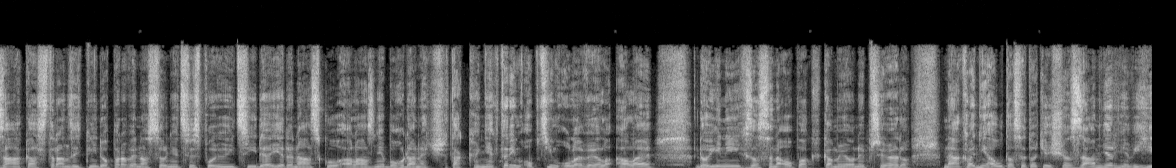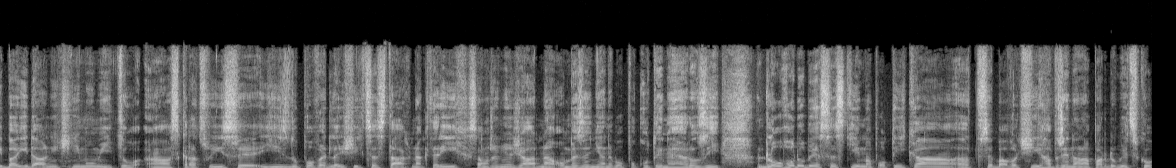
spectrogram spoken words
Zákaz transitní dopravy na silnici spojující D11 a Lázně Bohdaneč. Tak některým obcím ulevil, ale do jiných zase naopak kamiony přivedl. Nákladní auta se totiž záměrně vyhýbají dálničnímu mítu a zkracují si jízdu po vedlejších cestách, na kterých samozřejmě žádná omezení nebo pokuty nehrozí. Dlouhodobě se s tím potýká třeba Vlčí Habřina na Pardubicku,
